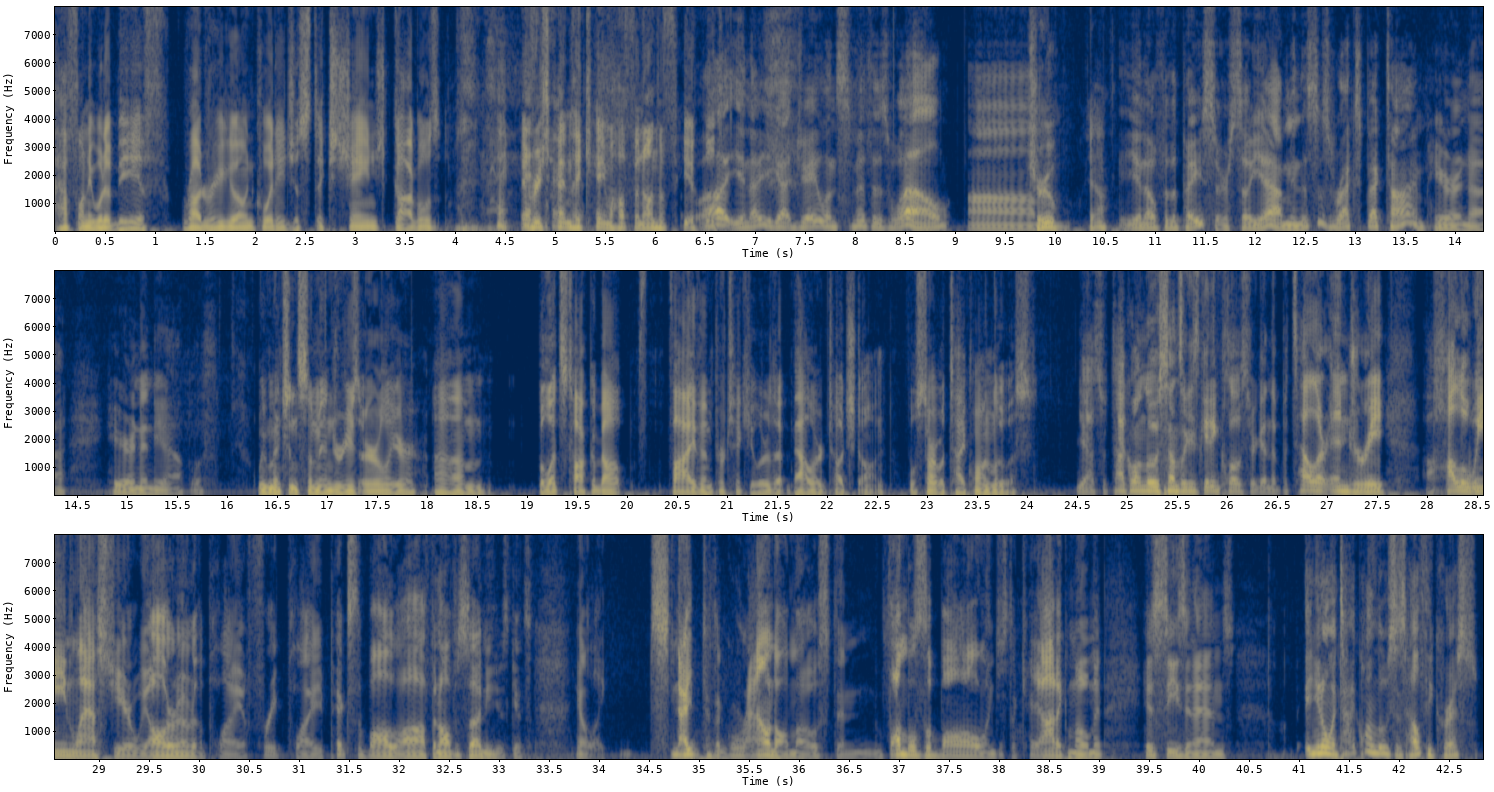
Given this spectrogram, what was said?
How funny would it be if Rodrigo and Kwity just exchanged goggles every time they came off and on the field? well, you know, you got Jalen Smith as well. Um, True. Yeah. You know, for the Pacers. So yeah, I mean, this is rec spec time here in uh, here in Indianapolis. We mentioned some injuries earlier, um, but let's talk about five in particular that Ballard touched on. We'll start with Tyquan Lewis. Yeah, so Tyquan Lewis sounds like he's getting closer again. The patellar injury, uh, Halloween last year, we all remember the play, a freak play. He picks the ball off, and all of a sudden he just gets, you know, like sniped to the ground almost and fumbles the ball and just a chaotic moment. His season ends. And, you know, when Tyquan Lewis is healthy, Chris,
